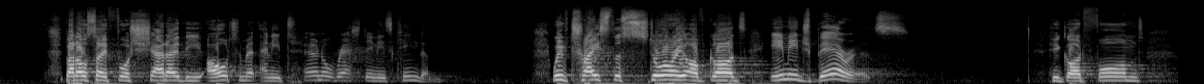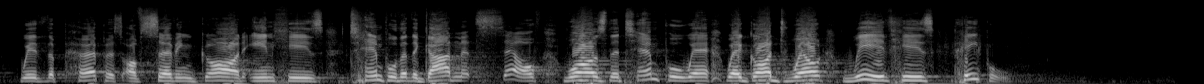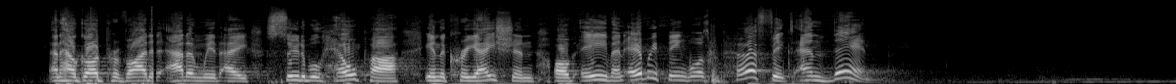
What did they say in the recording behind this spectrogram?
but also foreshadowed the ultimate and eternal rest in his kingdom. We've traced the story of God's image bearers, who God formed with the purpose of serving God in his temple, that the garden itself was the temple where, where God dwelt with his people and how God provided Adam with a suitable helper in the creation of Eve, and everything was perfect. And then,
